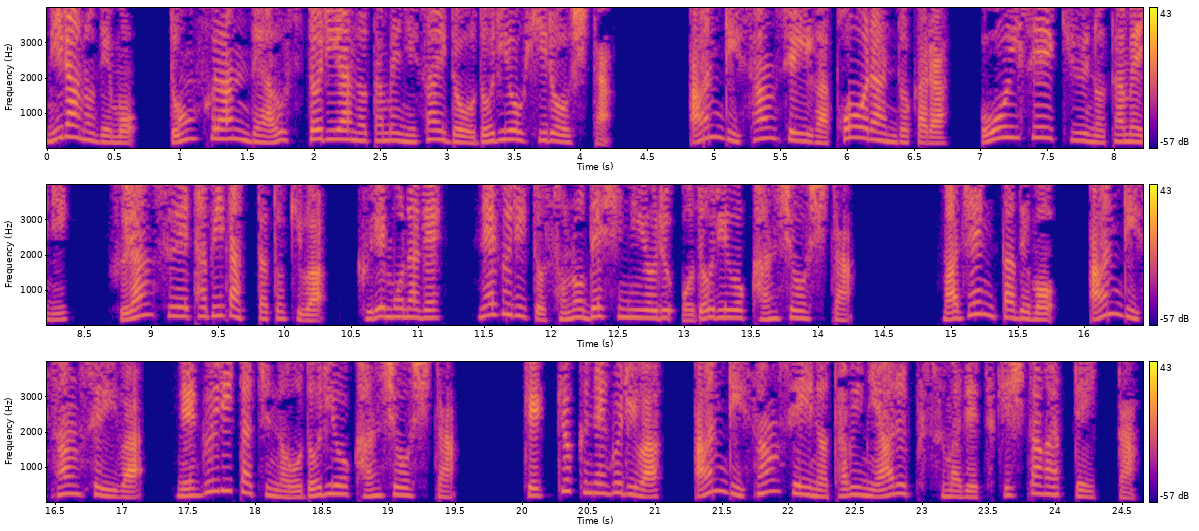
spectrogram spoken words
ミラノでも、ドンフアンデ・アウストリアのために再度踊りを披露した。アンリ三世がポーランドから王位請求のためにフランスへ旅立った時は、クレモナでネグリとその弟子による踊りを鑑賞した。マジェンタでもアンリ三世はネグリたちの踊りを鑑賞した。結局ネグリはアンリ三世の旅にアルプスまで付き従っていった。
